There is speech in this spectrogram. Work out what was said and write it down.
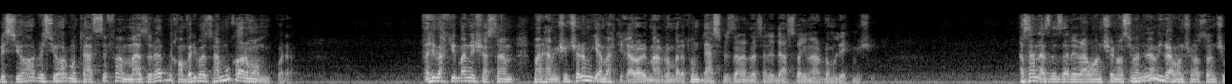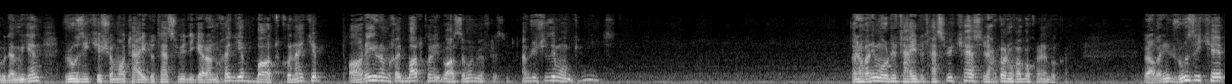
بسیار بسیار متاسفم. معذرت می‌خوام ولی باز همون کارمو می‌کنم. ولی وقتی من نشستم من همیشه چرا میگم وقتی قرار مردم براتون دست بزنن وسط دستای مردم له میشید اصلا از نظر روانشناسی من این روانشناسان چی بودن. میگن روزی که شما تایید و تصویر دیگران می‌خواید یه باد کنه که پاره ای رو می‌خواید باد کنید به آسمون بفرستید. همچین چیزی ممکن نیست. بنابراین مورد تایید و تصویر کی هست؟ هر کار می‌خواد بکنن بکنن بنابراین روزی که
